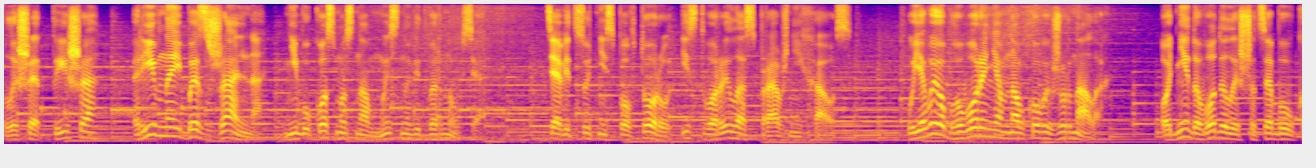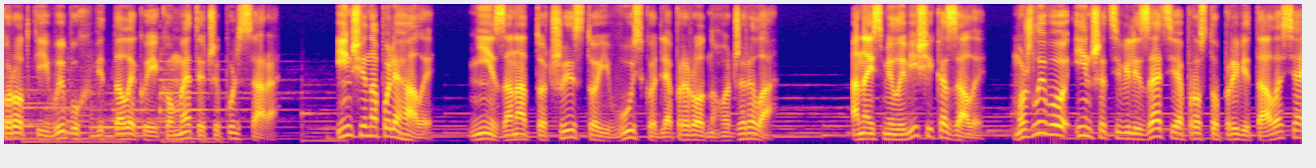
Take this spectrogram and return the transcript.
Лише тиша, рівна й безжальна, ніби космос навмисно відвернувся. Ця відсутність повтору і створила справжній хаос. Уяви обговорення в наукових журналах. Одні доводили, що це був короткий вибух від далекої комети чи пульсара. Інші наполягали ні, занадто чисто і вузько для природного джерела. А найсміливіші казали, можливо, інша цивілізація просто привіталася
